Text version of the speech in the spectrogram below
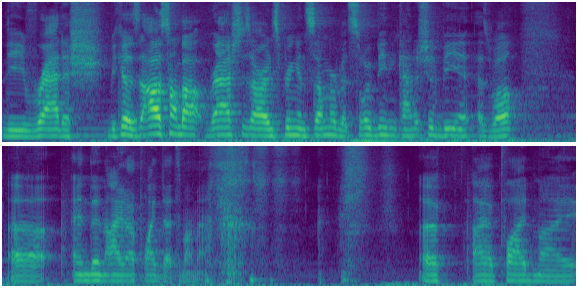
the radish because I was talking about radishes are in spring and summer, but soybean kind of should be as well. Uh, and then I applied that to my math. uh, I applied my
